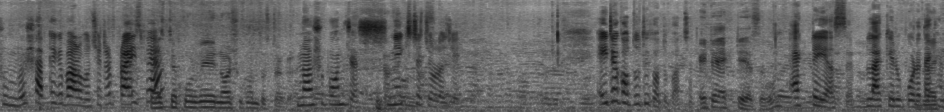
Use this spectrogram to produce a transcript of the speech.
সুন্দর সাত থেকে বারো বছর। এটার প্রাইস ভাইয়া প্রাইসটা পড়বে নয়শো পঞ্চাশ টাকা। নশো পঞ্চাশ। নেক্সটে চলে যাই। এইটা কত থেকে কত বাচ্চা এটা একটাই আছে বোন। একটাই আছে। ব্ল্যাকের উপরে দেখেন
